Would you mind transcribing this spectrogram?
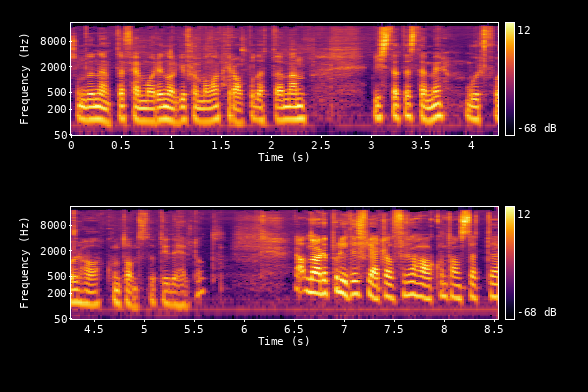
som du nevnte, fem år i Norge før man har krav på dette. Men hvis dette stemmer, hvorfor ha kontantstøtte i det hele tatt? Ja, Nå er det politisk flertall for å ha kontantstøtte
